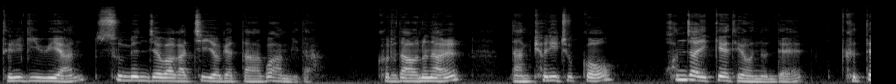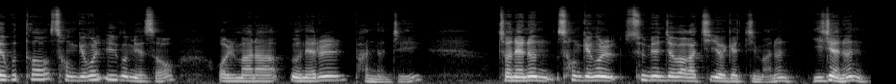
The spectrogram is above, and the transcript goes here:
들기 위한 수면제와 같이 여겼다고 합니다. 그러다 어느 날 남편이 죽고 혼자 있게 되었는데 그때부터 성경을 읽으면서 얼마나 은혜를 받는지 전에는 성경을 수면제와 같이 여겼지만은 이제는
